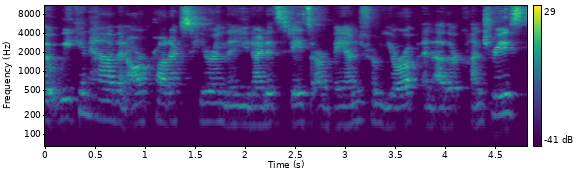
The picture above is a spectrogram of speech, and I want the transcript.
that we can have in our products here in the United States are banned from Europe and other countries.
